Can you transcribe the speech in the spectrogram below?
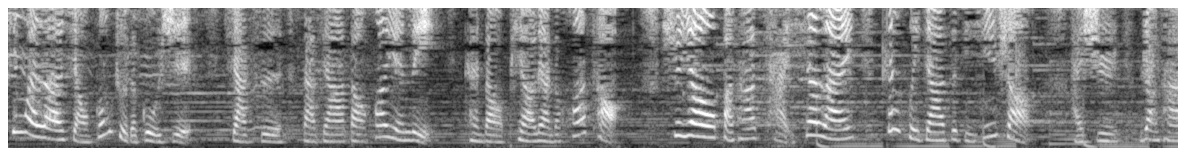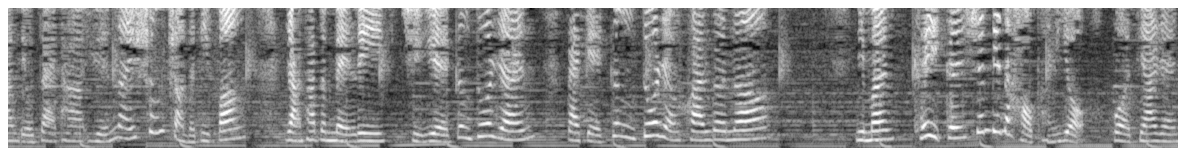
听完了小公主的故事，下次大家到花园里看到漂亮的花草，是要把它采下来带回家自己欣赏？还是让它留在它原来生长的地方，让它的美丽取悦更多人，带给更多人欢乐呢？你们可以跟身边的好朋友或家人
